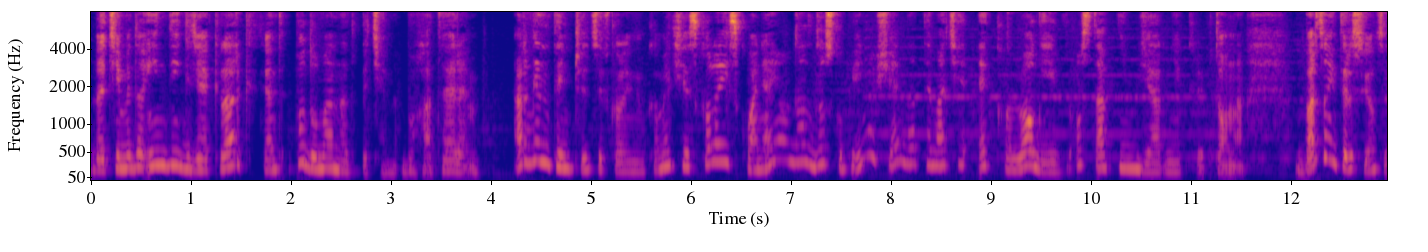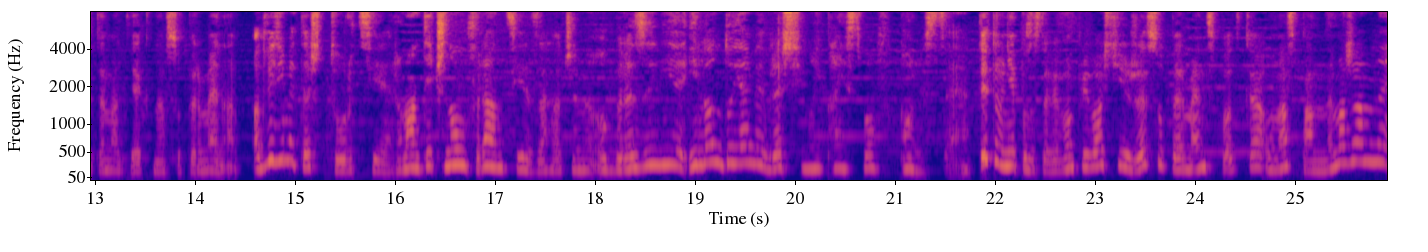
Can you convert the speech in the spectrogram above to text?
Lecimy do Indii, gdzie Clark Kent poduma nad byciem bohaterem. Argentyńczycy w kolejnym komiksie z kolei skłaniają nas do skupienia się na temacie ekologii w ostatnim ziarnie Kryptona. Bardzo interesujący temat jak na Supermana. Odwiedzimy też Turcję, romantyczną Francję, zahaczymy o Brazylię i lądujemy wreszcie, moi państwo, w Polsce. Tytuł nie pozostawia wątpliwości, że Superman spotka u nas pannę Marzannę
